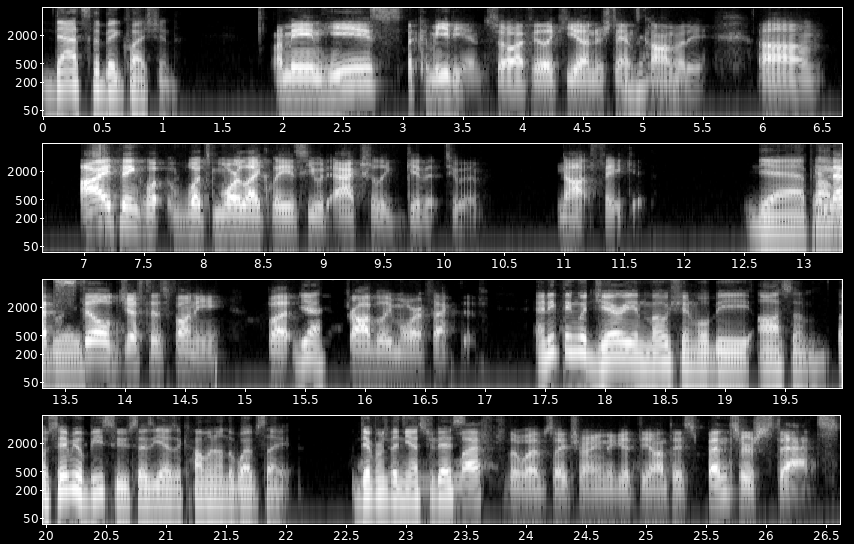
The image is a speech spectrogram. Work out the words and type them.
That's the big question. I mean, he's a comedian, so I feel like he understands comedy. Um, I think what, what's more likely is he would actually give it to him, not fake it. Yeah, probably. and that's still just as funny, but yeah, probably more effective. Anything with Jerry in motion will be awesome. Oh, Samuel Bisu says he has a comment on the website. Different than yesterday's. Left the website trying to get Diontae Spencer stats.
